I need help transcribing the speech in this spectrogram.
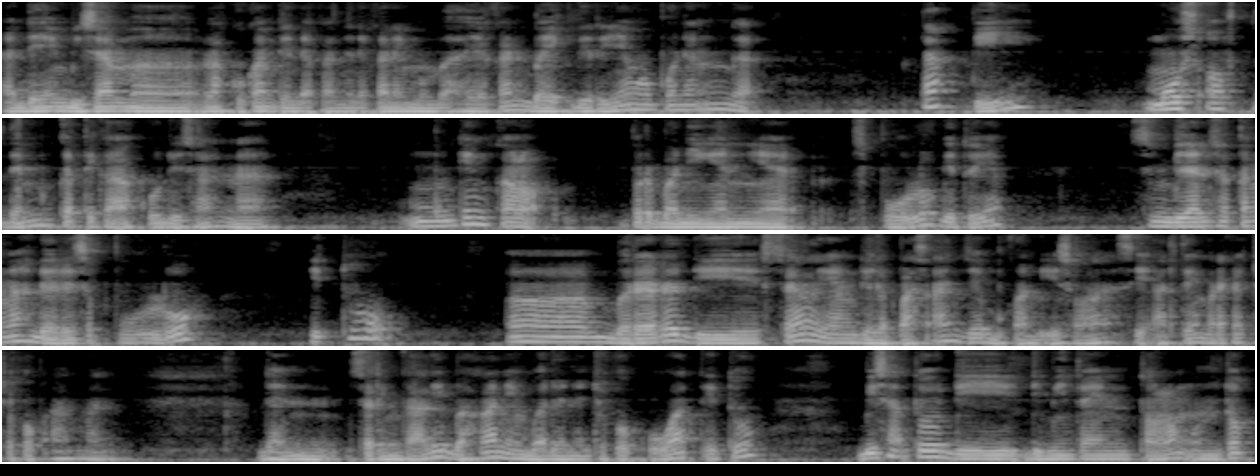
Ada yang bisa melakukan tindakan-tindakan yang membahayakan baik dirinya maupun yang enggak. Tapi most of them ketika aku di sana mungkin kalau perbandingannya 10 gitu ya sembilan setengah dari 10 itu uh, berada di sel yang dilepas aja bukan diisolasi. Artinya mereka cukup aman. Dan sering kali bahkan yang badannya cukup kuat itu bisa tuh di, dimintain tolong untuk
